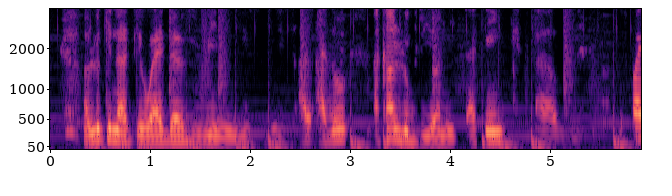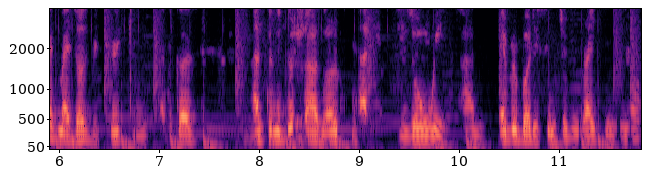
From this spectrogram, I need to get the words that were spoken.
I'm looking at the Wilder's win. in This, this I, I don't. I can't look beyond it. I think um, the fight might just be tricky because Anthony Joshua has not really had it his own way, and everybody seems to be writing. I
